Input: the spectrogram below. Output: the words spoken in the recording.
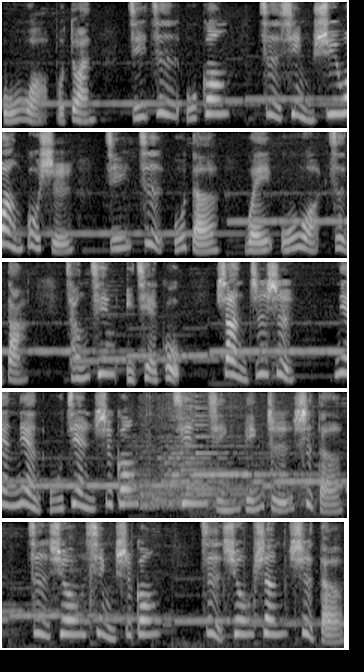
无我不断，即自无功；自信虚妄不实，即自无德，为无我自大，常清一切故，善知识。念念无间是功，心行平直是德，自修性是功，自修身是德。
